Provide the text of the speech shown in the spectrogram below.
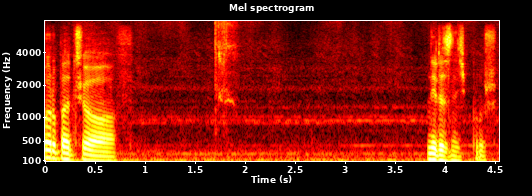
Gorbatschow. Nee, das ist nicht Bush.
